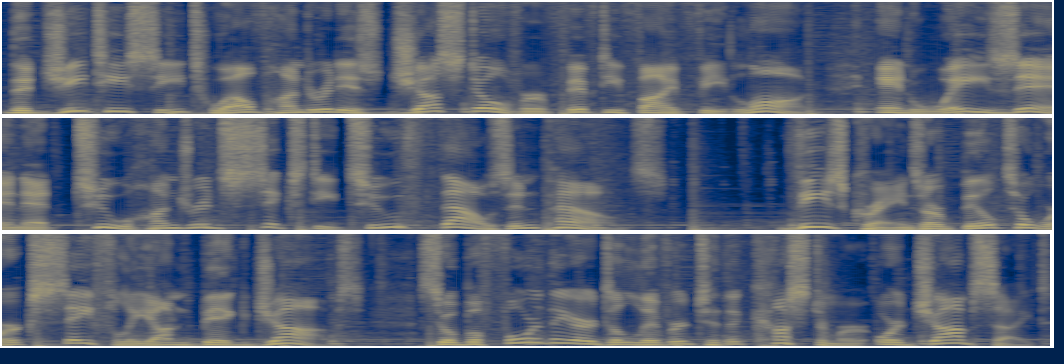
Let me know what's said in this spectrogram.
the GTC 1200 is just over 55 feet long and weighs in at 262,000 pounds. These cranes are built to work safely on big jobs, so before they are delivered to the customer or job site,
